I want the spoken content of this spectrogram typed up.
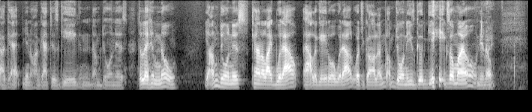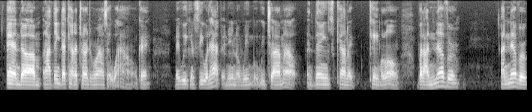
I, I got you know I got this gig and I'm doing this to let him know, yeah, I'm doing this kind of like without alligator or without what you call it. I'm, I'm doing these good gigs on my own, you know. And um, and I think that kind of turned him around and said, wow, okay, maybe we can see what happened. You know, we we try them out, and things kind of came along. But I never, I never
